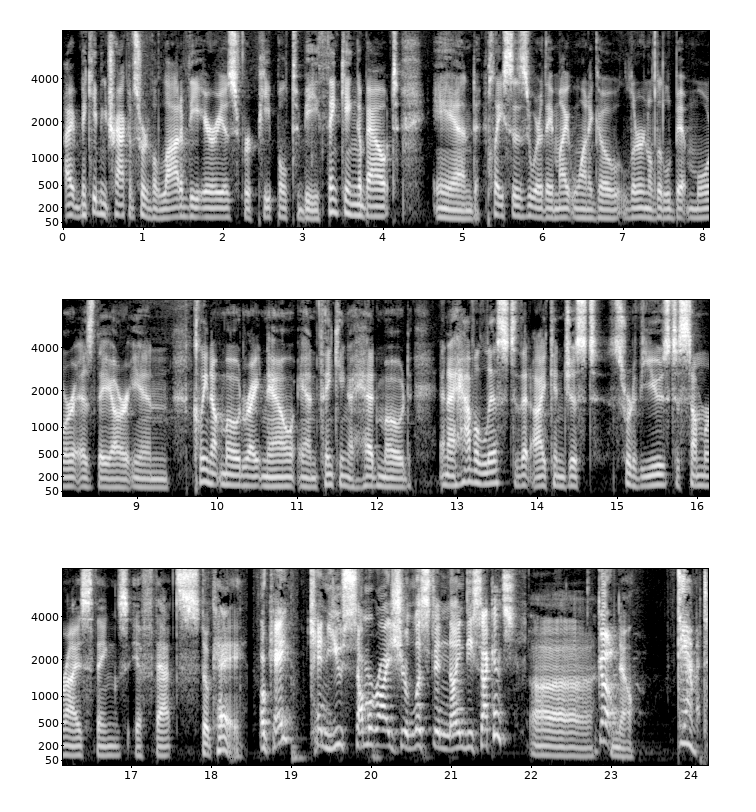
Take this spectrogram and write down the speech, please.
I've been keeping track of sort of a lot of the areas for people to be thinking about and places where they might want to go learn a little bit more as they are in cleanup mode right now and thinking ahead mode. And I have a list that I can just sort of use to summarize things if that's okay. Okay, can you summarize your list in 90 seconds? Uh, Go. No. Damn it.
